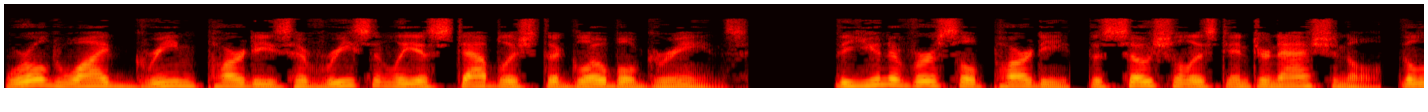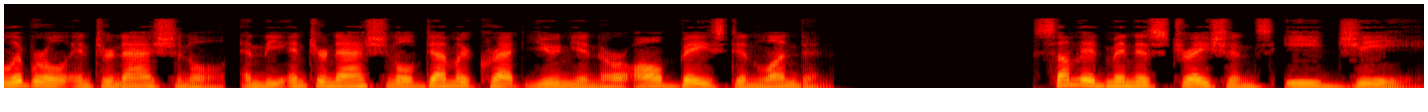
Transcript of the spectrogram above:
Worldwide Green parties have recently established the Global Greens. The Universal Party, the Socialist International, the Liberal International, and the International Democrat Union are all based in London. Some administrations e.g.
